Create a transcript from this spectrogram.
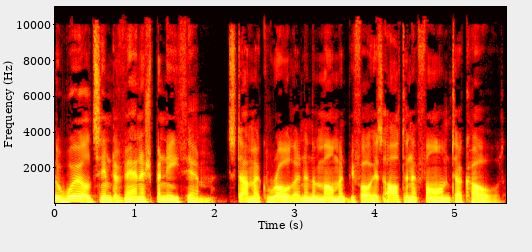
The world seemed to vanish beneath him, stomach rolling in the moment before his alternate form took hold.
